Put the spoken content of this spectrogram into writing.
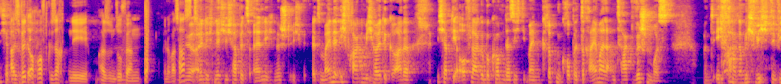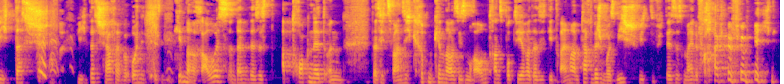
also es wird auch oft gesagt, nee, also insofern, wenn du was hast. Ja, eigentlich nicht. Ich habe jetzt eigentlich nicht. Ich, also meine, ich frage mich heute gerade, ich habe die Auflage bekommen, dass ich die, meine Krippengruppe dreimal am Tag wischen muss. Und ich frage mich, wie ich, wie ich das schaffe, wie ich das schaffe. Und die Kinder raus und dann, dass es abtrocknet und dass ich 20 Krippenkinder aus diesem Raum transportiere, dass ich die dreimal am Tag wischen muss. Wie, wie das ist meine Frage für mich.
